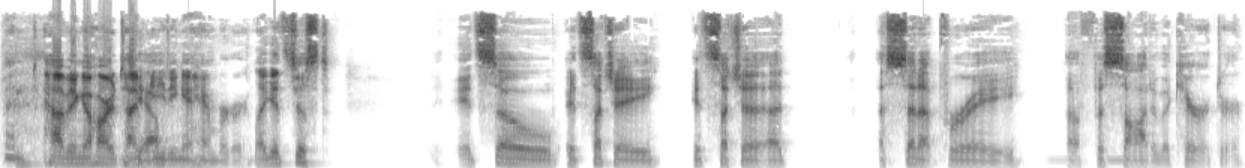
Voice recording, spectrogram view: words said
and having a hard time Yeah. eating a hamburger. Like it's just, it's so, it's such a, it's such a, a, a setup for a, a facade of a character.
